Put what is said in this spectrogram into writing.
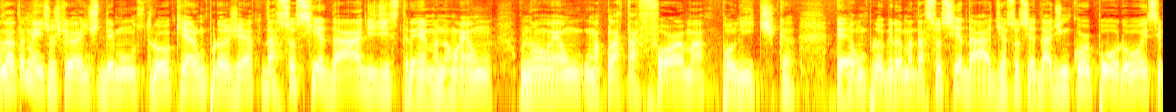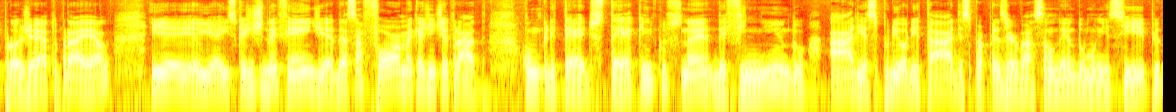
Exatamente, acho que a gente demonstrou que era um projeto da sociedade de extrema, não é, um, não é um, uma plataforma política, é um programa da sociedade. A sociedade incorporou esse projeto para ela e, e, é isso que a gente defende, é dessa forma que a gente trata, com critérios técnicos, né, definindo áreas prioritárias para preservação dentro do município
